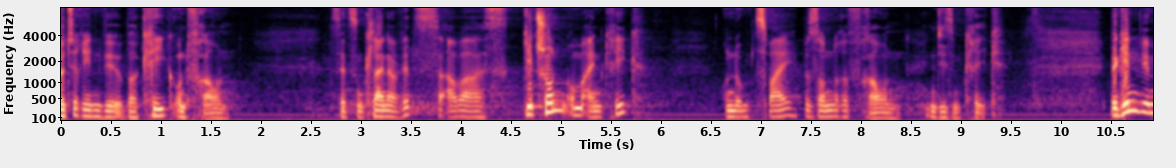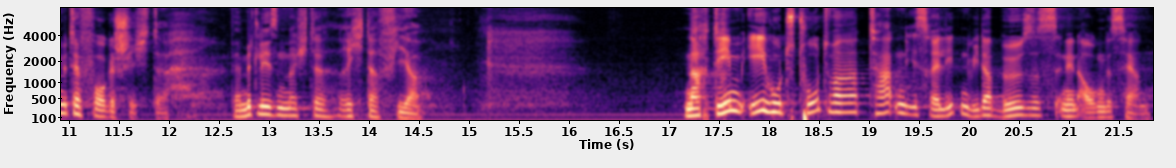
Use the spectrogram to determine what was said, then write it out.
Heute reden wir über Krieg und Frauen. Das ist jetzt ein kleiner Witz, aber es geht schon um einen Krieg und um zwei besondere Frauen in diesem Krieg. Beginnen wir mit der Vorgeschichte. Wer mitlesen möchte, Richter 4. Nachdem Ehud tot war, taten die Israeliten wieder Böses in den Augen des Herrn.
